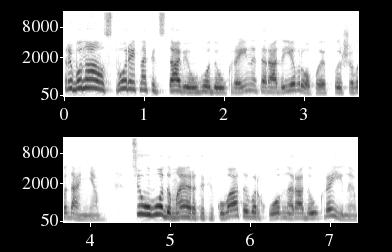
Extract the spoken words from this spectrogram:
Трибунал створять на підставі угоди України та Ради Європи. Пише видання. Цю угоду має ратифікувати Верховна Рада України.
